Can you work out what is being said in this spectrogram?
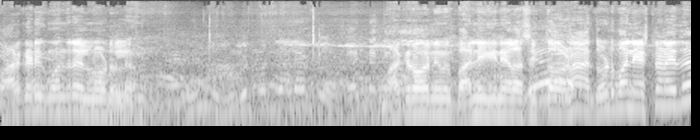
ಮಾರ್ಕೆಟಿಗೆ ಬಂದ್ರೆ ಇಲ್ಲಿ ನೋಡ್ರಿ ಮಾರ್ಕೆಟ್ ಒಳಗೆ ನಿಮಗೆ ಬಾನಿ ಗಿನಿ ಎಲ್ಲ ಸಿಗ್ತಾವಣ್ಣ ದೊಡ್ಡ ಬಾನಿ ಅಣ್ಣ ಇದು?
